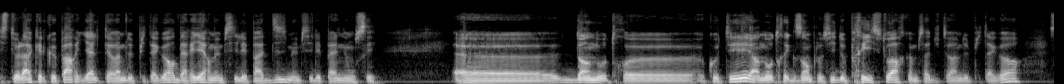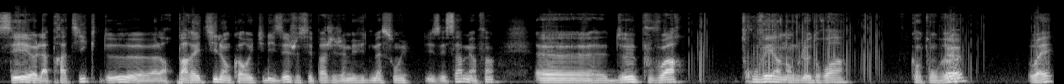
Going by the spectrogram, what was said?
liste-là, quelque part, il y a le théorème de Pythagore derrière, même s'il n'est pas dit, même s'il n'est pas énoncé. Euh, D'un autre euh, côté, un autre exemple aussi de préhistoire comme ça du théorème de Pythagore, c'est euh, la pratique de, alors paraît-il encore utilisé, je sais pas, j'ai jamais vu de maçon utiliser ça, mais enfin, de pouvoir trouver un angle droit quand on veut. Ouais.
